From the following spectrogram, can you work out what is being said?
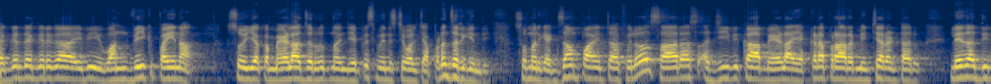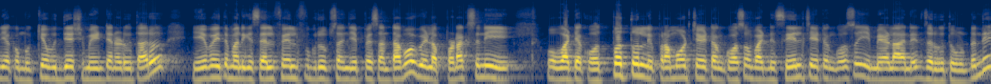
దగ్గర దగ్గరగా ఇవి వన్ వీక్ పైన సో ఈ యొక్క మేళా జరుగుతుందని చెప్పేసి మినిస్ట్రీ వాళ్ళు చెప్పడం జరిగింది. సో మనకి ఎగ్జామ్ పాయింట్ ఆఫ్ వ్యూలో సారస్ అజీవికా మేళా ఎక్కడ ప్రారంభించారంటారు? లేదా దీని యొక్క ముఖ్య ఉద్దేశం ఏంటి అని అడుగుతారు? ఏవైతే మనకి సెల్ఫ్ హెల్ప్ గ్రూప్స్ అని చెప్పేసి అంటామో వీళ్ళ ప్రొడక్ట్స్ని వాటి యొక్క ఉత్పత్తుల్ని ప్రమోట్ చేయడం కోసం వాటిని సేల్ చేయడం కోసం ఈ మేళా అనేది జరుగుతూ ఉంటుంది.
